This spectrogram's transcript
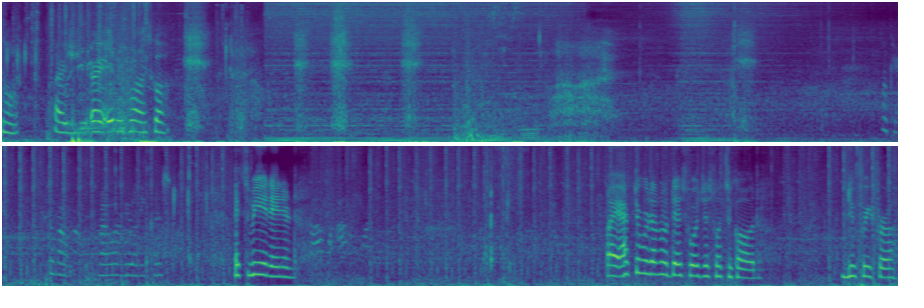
No. Alright, alright, Aiden, come on, let's go. Chris. It's me and Aiden. Alright, after we're done with this, we'll just, what's it called? Do free for all.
